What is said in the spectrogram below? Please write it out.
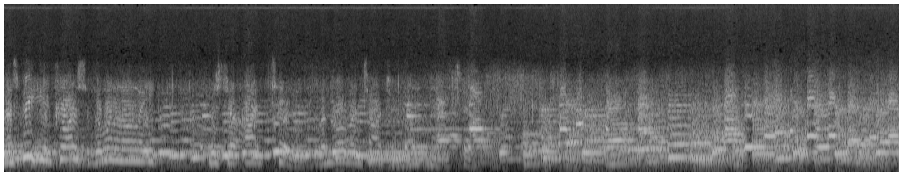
Now, speaking, of course, of the one and only Mr. Art Tatum. We'll go over and talk to him right now,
